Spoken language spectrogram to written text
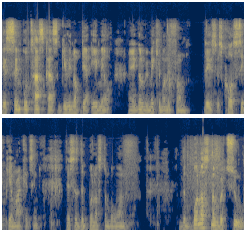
a simple task as giving up their email, and you're going to be making money from this. It's called CPA marketing. This is the bonus number one. The bonus number two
